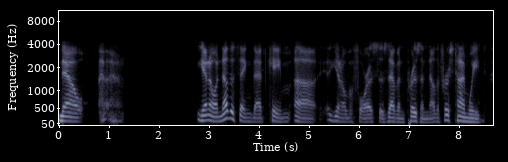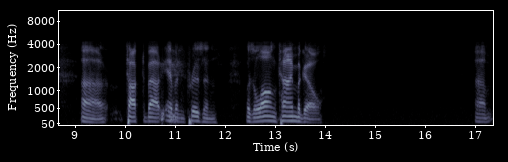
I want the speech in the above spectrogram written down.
Now, you know, another thing that came, uh, you know, before us is Evin Prison. Now, the first time we uh, talked about Evin Prison was a long time ago. Um,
